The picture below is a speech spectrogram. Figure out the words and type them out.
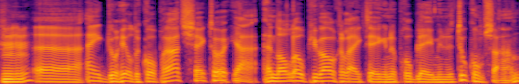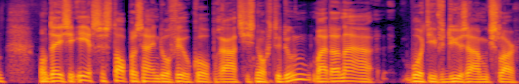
Eh, eigenlijk door heel de corporatiesector. Ja, en dan loop je wel gelijk tegen een probleem in de toekomst aan. Want deze eerste stappen zijn door veel corporaties nog te doen. Maar daarna wordt die verduurzamingsslag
